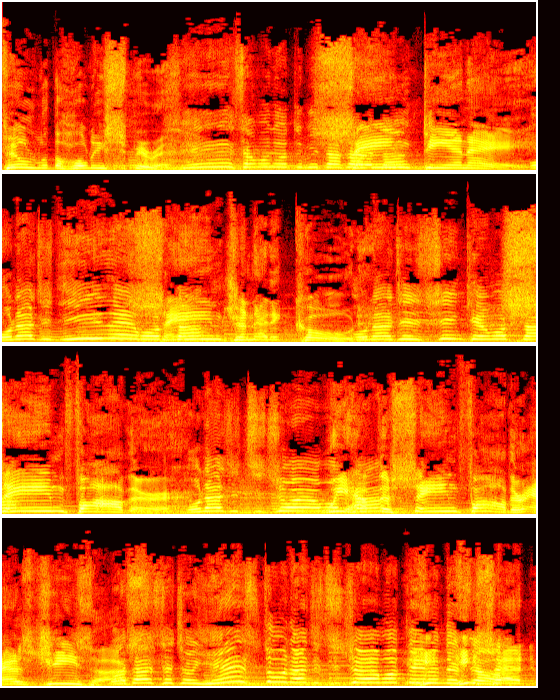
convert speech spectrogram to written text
filled with the Holy Spirit, 聖霊様によって満たされ same た DNA, 同じ DNA を持った same genetic code, 同じ神経を持った same Father. 同じ父親を持 We っ have た the same Father as Jesus. 私たちはイエスと同じ父親を持っているんで He, す he よ said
